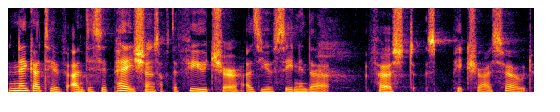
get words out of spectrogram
negative anticipations of the future, as you've seen in the first picture I showed.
